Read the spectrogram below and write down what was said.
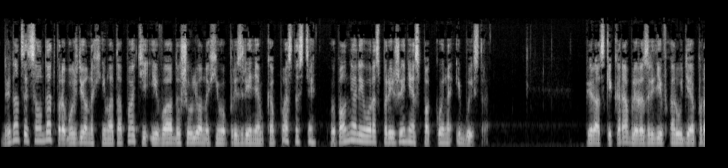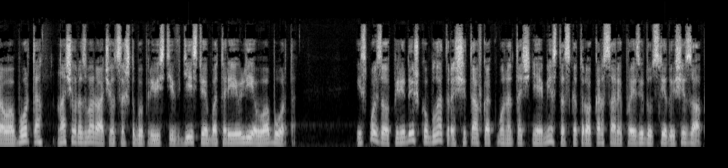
Двенадцать солдат, пробужденных им от апатии и воодушевленных его презрением к опасности, выполняли его распоряжение спокойно и быстро. Пиратский корабль, разрядив орудия правого борта, начал разворачиваться, чтобы привести в действие батарею левого борта – Использовав передышку, Блад, рассчитав как можно точнее место, с которого корсары произведут следующий залп,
